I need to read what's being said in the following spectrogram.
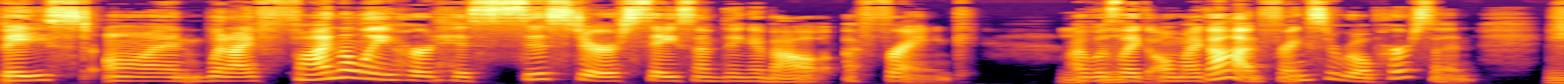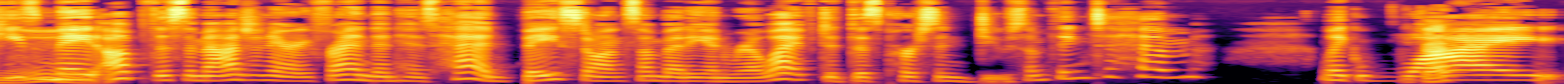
based on when I finally heard his sister say something about a Frank. I was Mhm. like, oh my God, Frank's a real person. He's Mhm. made up this imaginary friend in his head based on somebody in real life. Did this person do something to him? Like, why,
